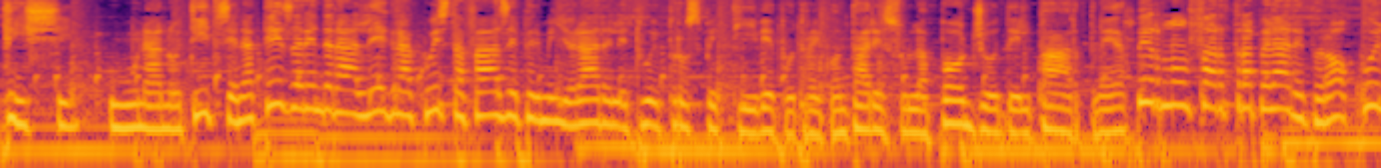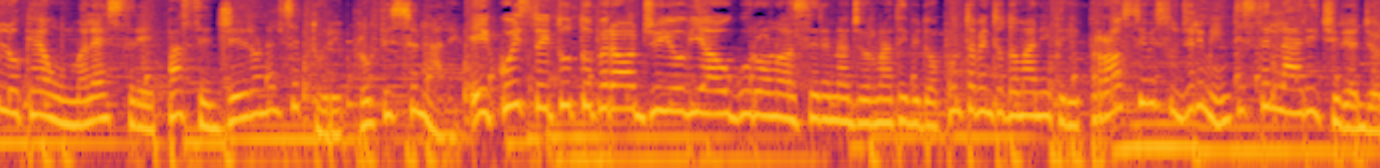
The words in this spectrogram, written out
Pesci, una notizia in attesa renderà allegra questa fase per migliorare le tue prospettive. Potrai contare sull'appoggio del partner per non far trapelare però quello che è un malessere passeggero nel settore professionale. E questo è tutto per oggi. Io vi auguro una serena giornata e vi do appuntamento domani per i prossimi suggerimenti stellari. Ci riaggiorniamo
